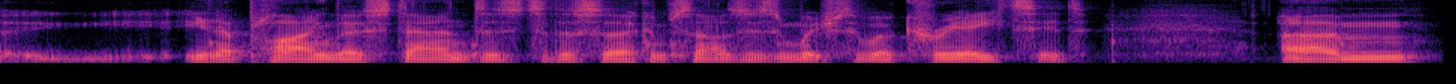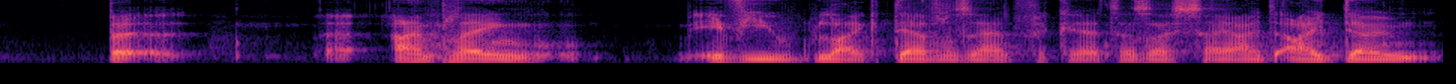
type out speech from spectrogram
in applying those standards to the circumstances in which they were created. Um, but uh, I'm playing, if you like, devil's advocate. As I say, I, I don't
